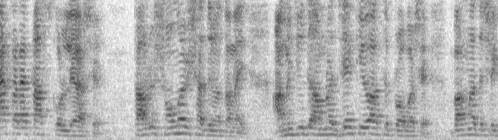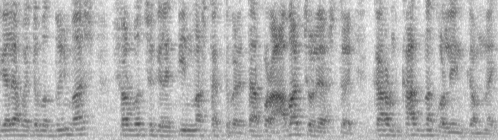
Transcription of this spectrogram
টাকাটা কাজ করলে আসে। তাহলে সময়ের স্বাধীনতা নাই। আমি যদি আমরা যে কেউ আছে প্রবাসে, বাংলাদেশে গেলে হয়তো বা দুই মাস, সর্বোচ্চ গেলে তিন মাস থাকতে পারে, তারপর আবার চলে আসতে হয়, কারণ কাজ না করলে ইনকাম নাই।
